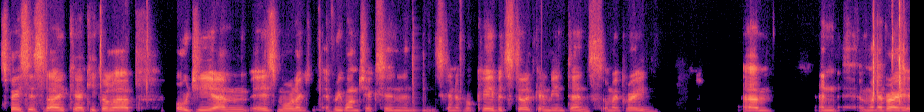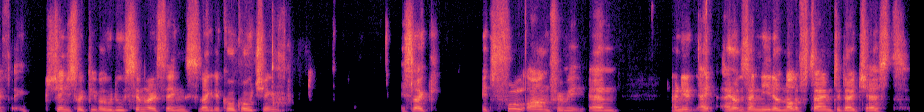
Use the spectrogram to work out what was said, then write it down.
spaces like uh, Kiko Lab, OGM is more like everyone checks in and it's kind of okay, but still it can be intense on my brain. Um, and, and whenever I have exchanges with people who do similar things, like the co-coaching, it's like it's full on for me. And I need I, I notice I need a lot of time to digest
